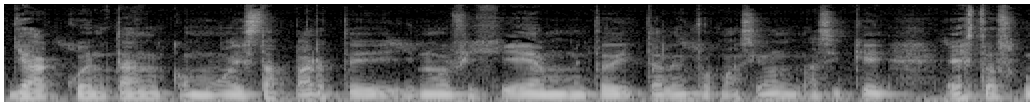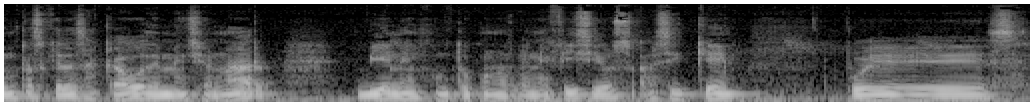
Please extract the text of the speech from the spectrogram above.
ya cuentan como esta parte y no me fijé al momento de editar la información. Así que estos puntos que les acabo de mencionar vienen junto con los beneficios. Así que pues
